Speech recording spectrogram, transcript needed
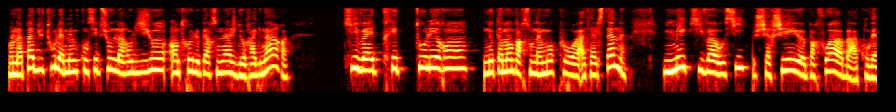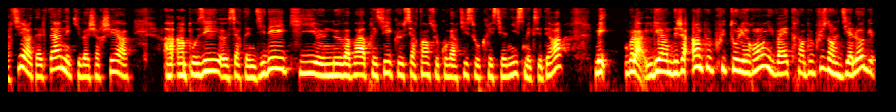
on n'a pas du tout la même conception de la religion entre le personnage de Ragnar qui va être très tolérant, notamment par son amour pour euh, Athelstan, mais qui va aussi chercher euh, parfois bah, à convertir Athelstan et qui va chercher à, imposer euh, certaines idées, qui ne va pas apprécier que certains se convertissent au christianisme, etc. Mais voilà, il est déjà un peu plus tolérant, il va être un peu plus dans le dialogue,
